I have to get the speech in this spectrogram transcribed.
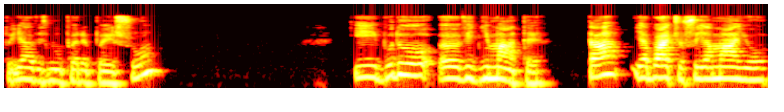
То я візьму, перепишу і буду е, віднімати. Та? Я бачу, що я маю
